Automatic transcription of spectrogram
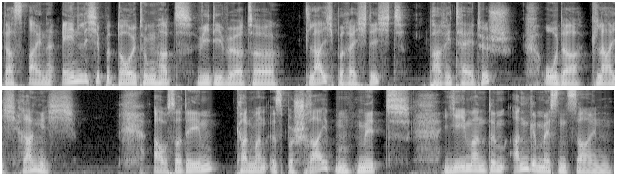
das eine ähnliche Bedeutung hat wie die Wörter gleichberechtigt, paritätisch oder gleichrangig. Außerdem kann man es beschreiben mit jemandem angemessen sein,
